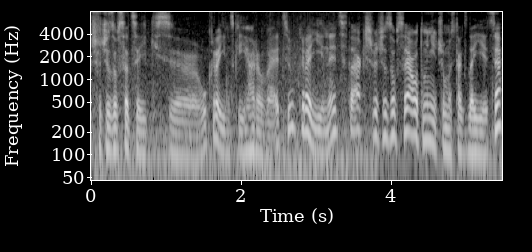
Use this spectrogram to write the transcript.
Швидше за все, це якийсь е, український гравець, українець, так, швидше за все, от мені чомусь так здається.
